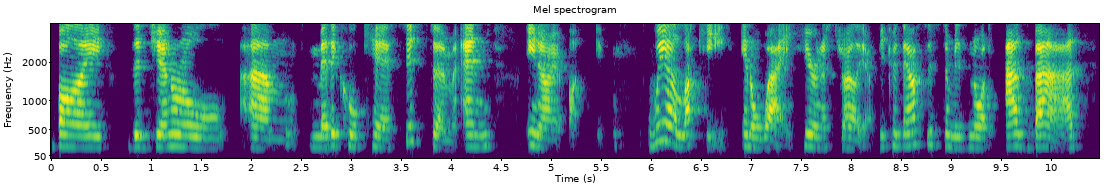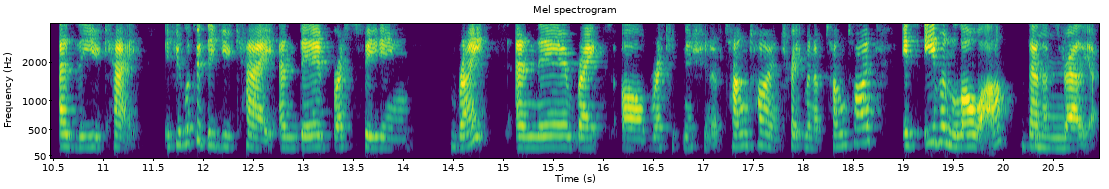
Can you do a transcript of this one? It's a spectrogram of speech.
by the general um, medical care system. And, you know, we are lucky in a way here in Australia because our system is not as bad as the UK. If you look at the UK and their breastfeeding rates and their rates of recognition of tongue tie and treatment of tongue tie, it's even lower than Mm. Australia.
